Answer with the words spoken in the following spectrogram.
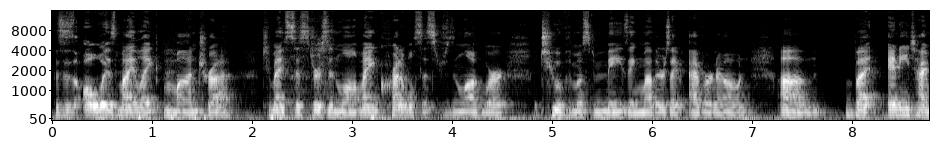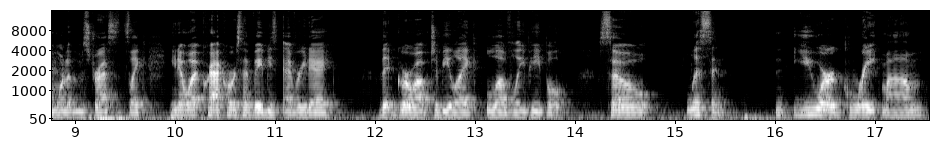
This is always my like mantra to my sisters-in-law, my incredible sisters-in-law, who are two of the most amazing mothers I've ever known. Um, but anytime one of them stressed, it's like, you know what? Crack whores have babies every day that grow up to be like lovely people. So listen, you are a great mom.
